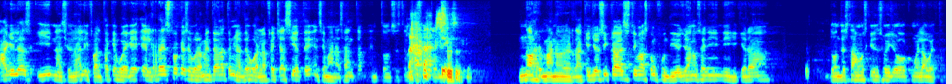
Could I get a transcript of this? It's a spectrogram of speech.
Águilas y Nacional y falta que juegue el resto que seguramente van a terminar de jugar la fecha 7 en Semana Santa. Entonces No, hermano, de verdad que yo sí cada vez estoy más confundido, ya no sé ni, ni siquiera dónde estamos, quién soy yo, cómo es la vuelta.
